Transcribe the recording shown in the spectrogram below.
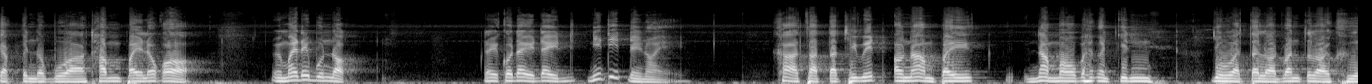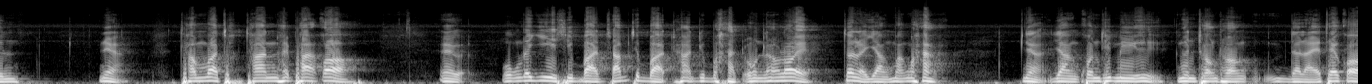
จักเป็นดอกบัวทำไปแล้วก็ ไม่ได้บุญดอก ได้ก็ได้ได้นิดๆหน่อยๆฆ่าสัตว์ตัดชีวิต เอาน้ำไปน้ำเมาไปให้กันกิน อยู่ตลอดวันตลอดคืน เนี่ยทำว่าทานให้พระก็องค์ละยี่สิบบาทสามสิบบาทห้าสิบบาทองค์ละร้อยเท่าไหร่อย่างมากมาก เนี่ยอย่างคนที่มีเงินทองทองหลายแท้ก็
